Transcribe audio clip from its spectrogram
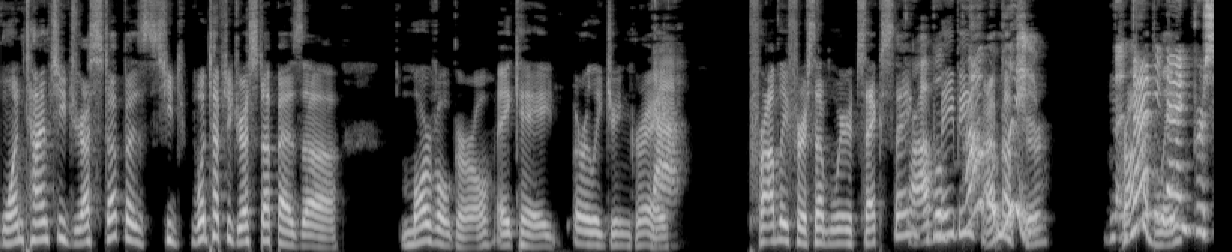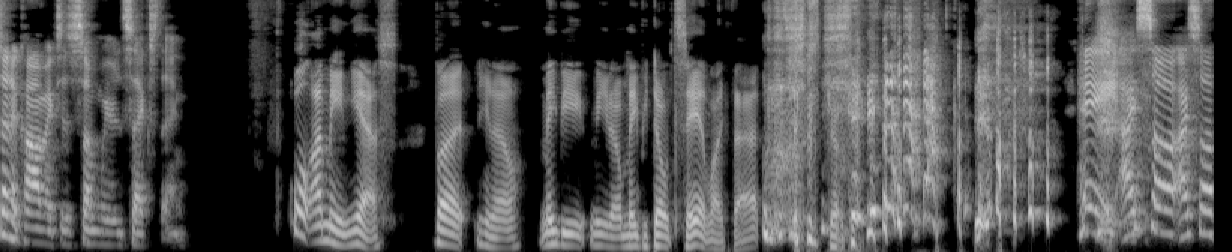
one time she dressed up as she. One time she dressed up as a Marvel girl, aka early Jean Grey, Nah. probably for some weird sex thing. Maybe I'm not sure. Probably. Ninety-nine percent of comics is some weird sex thing. Well, I mean, yes, but you know, maybe you know, maybe don't say it like that. Just joking. hey, I saw I saw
